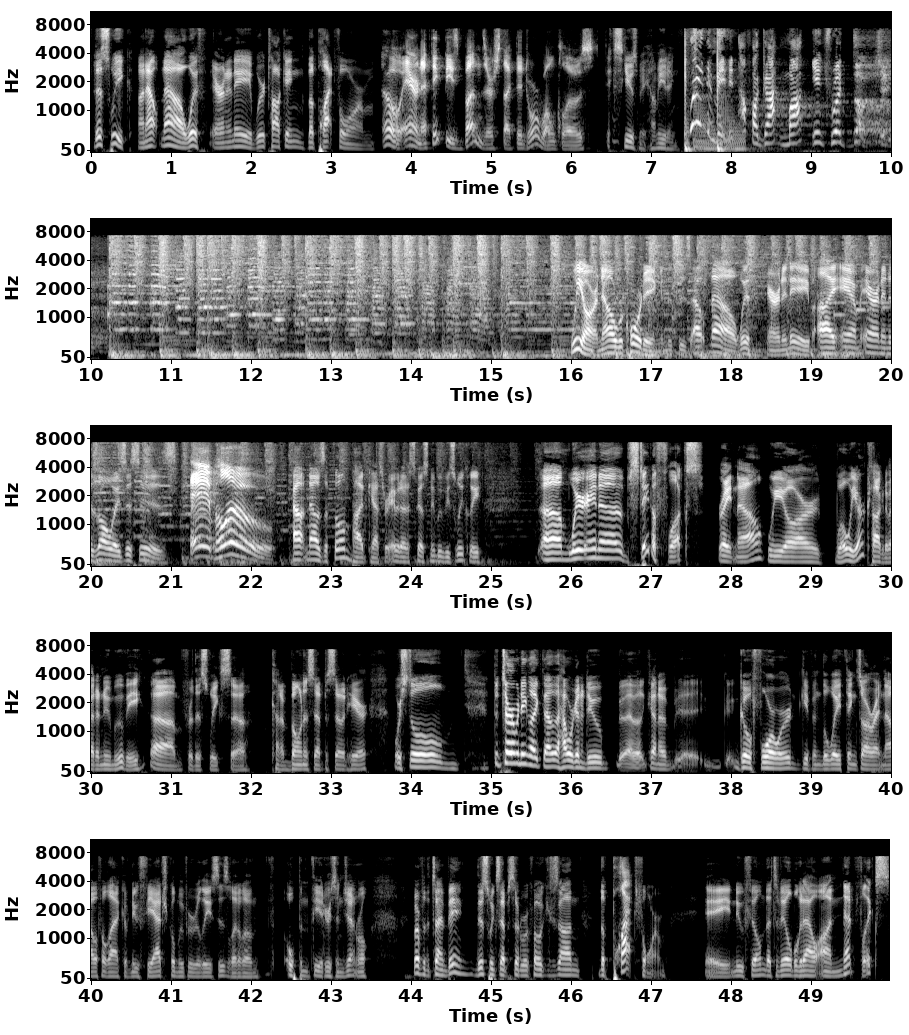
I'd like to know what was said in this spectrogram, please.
This week on Out Now with Aaron and Abe, we're talking The Platform. Oh, Aaron, I think these buttons are stuck. The door won't close. Excuse me, I'm eating. Wait a minute, I forgot my introduction. We are now recording, and this is Out Now with Aaron and Abe. I am Aaron, and as always, this is Abe, hello! Out Now is a film podcast where Abe and I discuss new movies weekly. Um, we're in a state of flux right now. We are, well, we are talking about a new movie um, for this week's uh, kind of bonus episode here. We're still determining like how we're going to do uh, kind of uh, go forward given the way things are right now with a lack of new theatrical movie releases, let alone open theaters in general. But for the time being, this week's episode we're focusing on The Platform, a new film that's available now on Netflix.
